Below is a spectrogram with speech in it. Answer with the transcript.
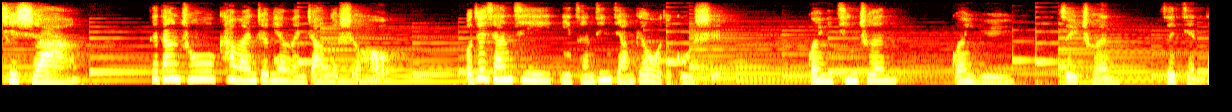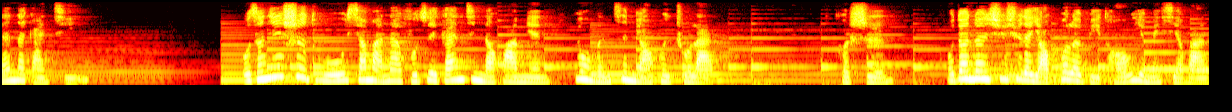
其实啊，在当初看完这篇文章的时候，我就想起你曾经讲给我的故事，关于青春，关于最纯、最简单的感情。我曾经试图想把那幅最干净的画面用文字描绘出来，可是我断断续续的咬破了笔头也没写完。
